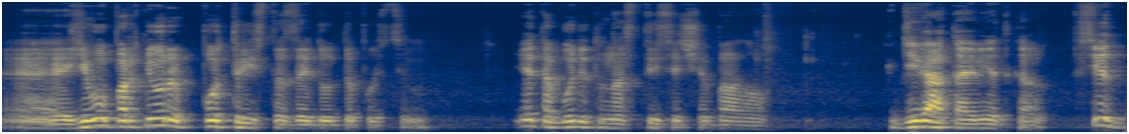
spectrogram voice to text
э, его партнеры по 300 зайдут, допустим. Это будет у нас 1000 баллов. Девятая ветка. Все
